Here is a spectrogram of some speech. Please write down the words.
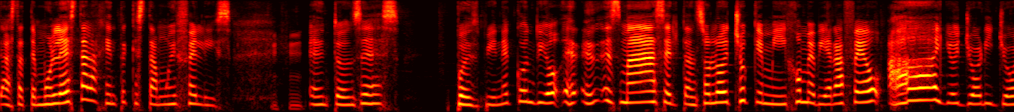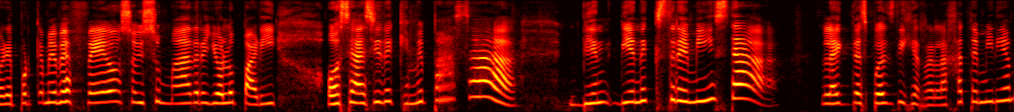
hasta te molesta la gente que está muy feliz. Ujú. Entonces, pues vine con Dios. E- e- Es más, el tan solo hecho que mi hijo me viera feo, ay, yo lloré y lloré, porque me ve feo, soy su madre, yo lo parí. O sea, así de, ¿qué me pasa? Bien, bien extremista. Like, después dije, relájate, Miriam,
